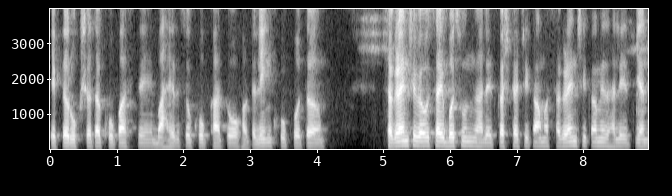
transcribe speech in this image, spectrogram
एक तर वृक्षता खूप असते बाहेरचं खूप खातो हॉटेलिंग खूप होतं. सगळ्यांचे व्यवसाय बसून झालेत कष्टाची कामं सगळ्यांची कमी झालीत. यं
